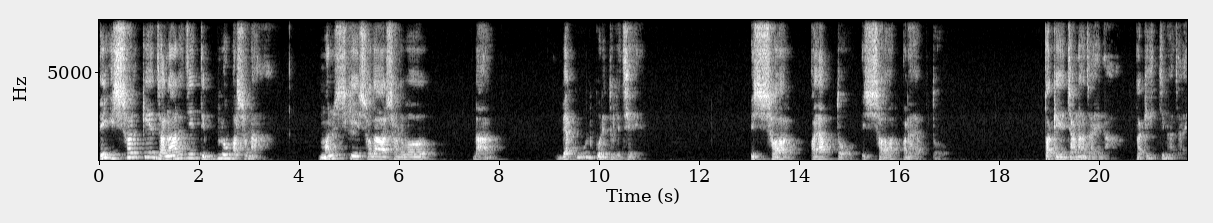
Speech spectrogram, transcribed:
এই ঈশ্বরকে জানার যে তীব্র বাসনা, মানুষকে সদা সর্বদা ব্যাকুল করে তুলেছে। ঈশ্বর আয়াপ্ত, ঈশ্বর অনায়াপ্ত। তাকে জানা যায় না, তাকে চেনা যায় না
